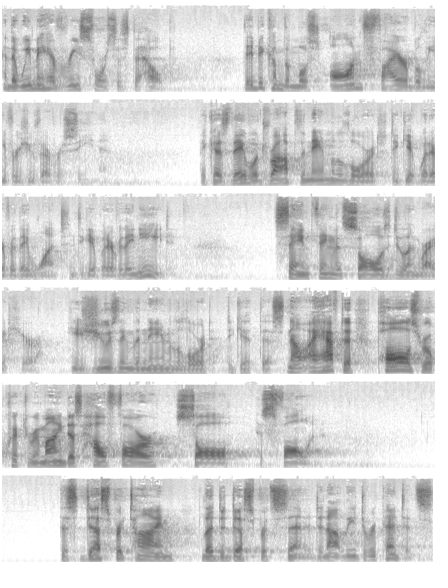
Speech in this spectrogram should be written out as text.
and that we may have resources to help, they become the most on fire believers you've ever seen. Because they will drop the name of the Lord to get whatever they want and to get whatever they need. Same thing that Saul is doing right here. He's using the name of the Lord to get this. Now, I have to pause real quick to remind us how far Saul has fallen. This desperate time led to desperate sin. It did not lead to repentance.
